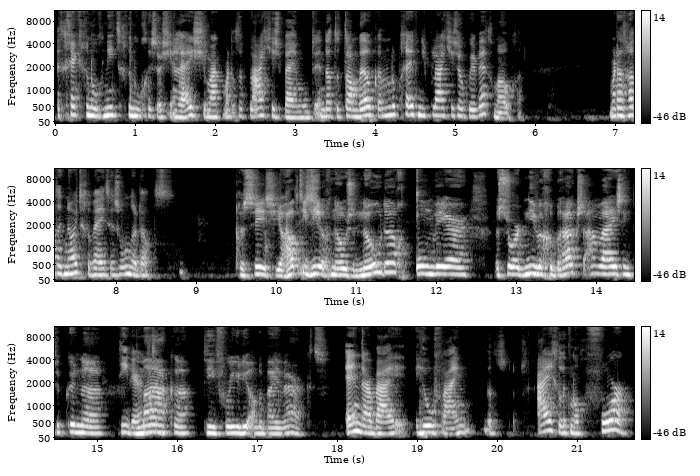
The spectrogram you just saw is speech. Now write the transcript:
het gek genoeg niet genoeg is als je een lijstje maakt, maar dat er plaatjes bij moeten. En dat het dan wel kan. En op een gegeven moment die plaatjes ook weer weg mogen. Maar dat had ik nooit geweten zonder dat. Precies, je had die is- diagnose nodig om weer een soort nieuwe gebruiksaanwijzing te kunnen Die maken die voor jullie allebei werkt. En daarbij heel fijn, dat is eigenlijk nog voor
